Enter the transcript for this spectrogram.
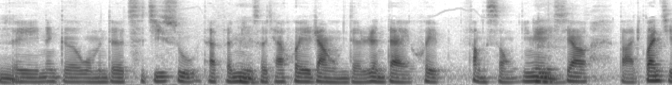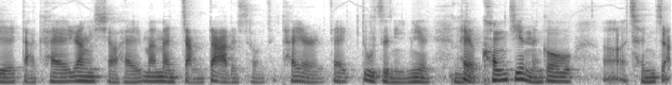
所以那个我们的雌激素它分泌的时候，它会让我们的韧带会放松，因为需要把关节打开，让小孩慢慢长大的时候，胎儿在肚子里面，它有空间能够呃成长。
